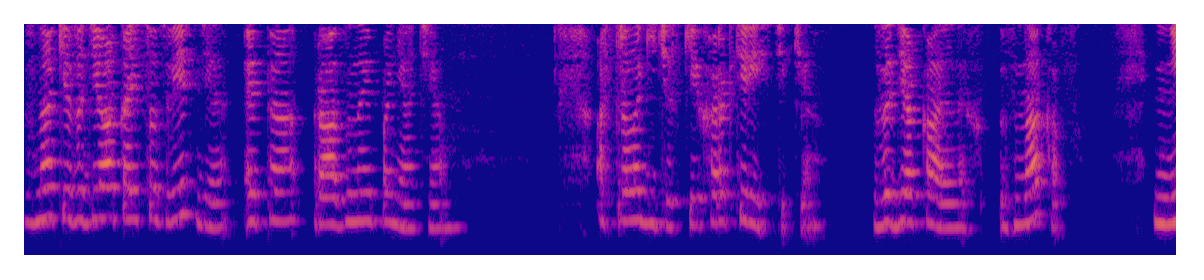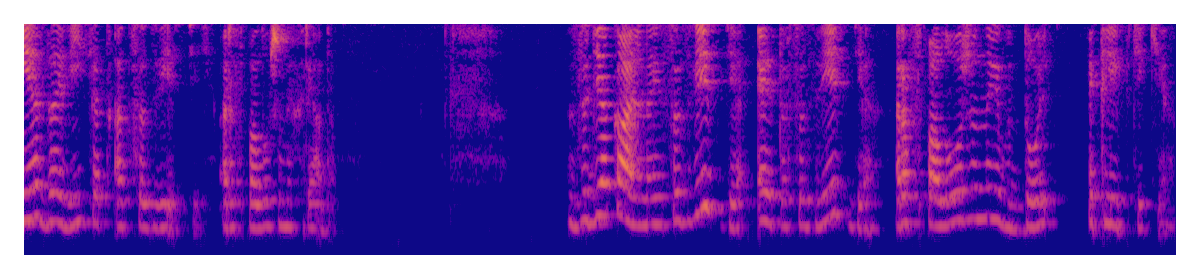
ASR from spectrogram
Знаки зодиака и созвездия – это разные понятия. Астрологические характеристики зодиакальных знаков не зависят от созвездий, расположенных рядом. Зодиакальные созвездия – это созвездия, расположенные вдоль эклиптики.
